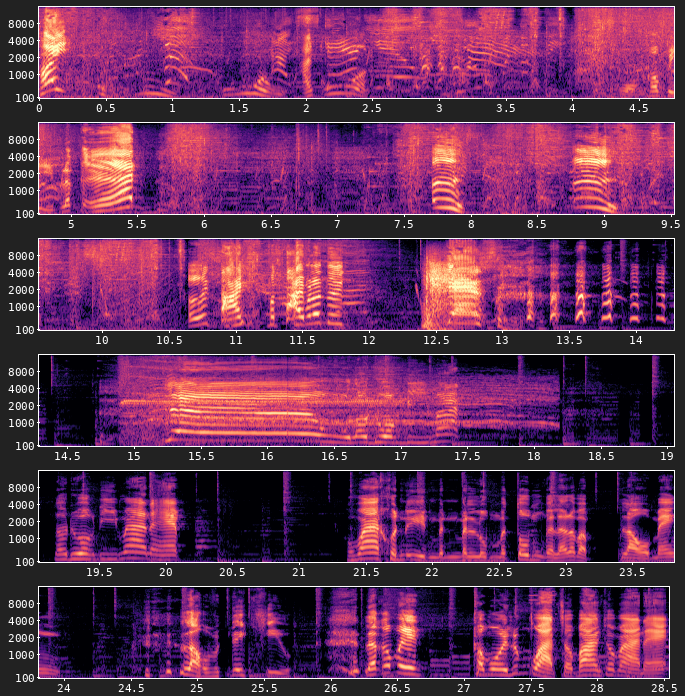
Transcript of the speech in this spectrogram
เฮ้ยโอ้หไอ้กูวงก็บีบแล้วเกินเออเออเอ้ยตาย มันตายไปแล้วหนึ่ง เราดวงดีมากนะครับ เพราะว่าคนอื่นมันมันลุมมาตุ้มกันแล้วแล้วแบบเราแม่ง เราไม่ได้คิว แล้วก็ไปขโมยลูกกวาดชาวบ้านเข้ามานะฮะ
